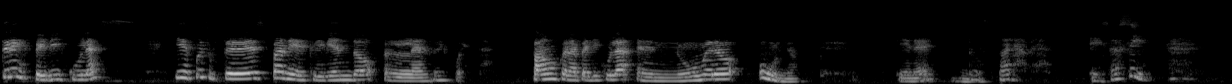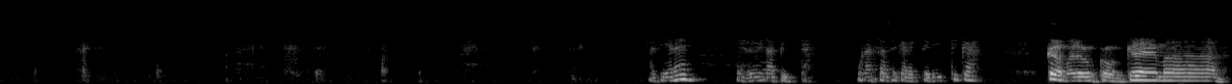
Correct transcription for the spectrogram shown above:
tres películas y después ustedes van a ir escribiendo las respuestas. Vamos con la película número uno. Tiene dos palabras. ¿La tienen? Les doy una pista. Una frase característica. Camarón con crema.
